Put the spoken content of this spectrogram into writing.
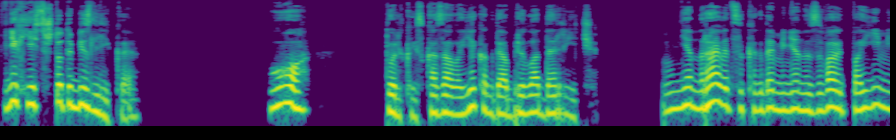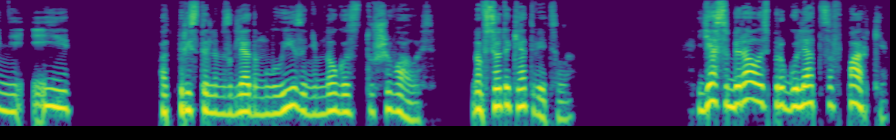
в них есть что-то безликое». «О!» — только и сказала я, когда обрела дар речи. Мне нравится, когда меня называют по имени и...» Под пристальным взглядом Луиза немного стушевалась, но все-таки ответила. «Я собиралась прогуляться в парке.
